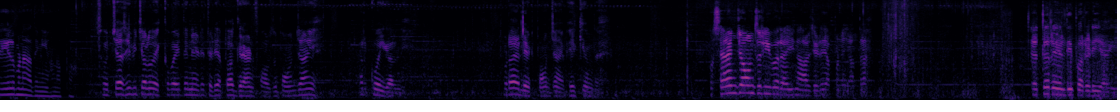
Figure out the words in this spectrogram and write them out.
ਰੇਲ ਬਣਾ ਦੇਣੀ ਹੁਣ ਆਪਾਂ। ਸੋਚਿਆ ਸੀ ਵੀ ਚਲੋ 1 ਵਜੇ ਦੇ ਨੇੜੇ ਤੇੜੇ ਆਪਾਂ ਗ੍ਰੈਂਡ ਫਾਲਸ ਪਹੁੰਚ ਜਾਾਂਗੇ ਪਰ ਕੋਈ ਗੱਲ ਨਹੀਂ। ਥੋੜਾ ਜਿਹਾ ਲੇਟ ਪਹੁੰਚ ਜਾਏ, ਫਿਰ ਕੀ ਹੁੰਦਾ? ਉਹ ਸੈਨ ਜੌਨਸ ਰਿਵਰ ਹੈ ਜੀ ਨਾਲ ਜਿਹੜੇ ਆਪਣੇ ਜਾਂਦਾ। ਤੇ ਇੱਥੇ ਰੇਲ ਦੀ ਪਰੜੀ ਆ ਗਈ।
